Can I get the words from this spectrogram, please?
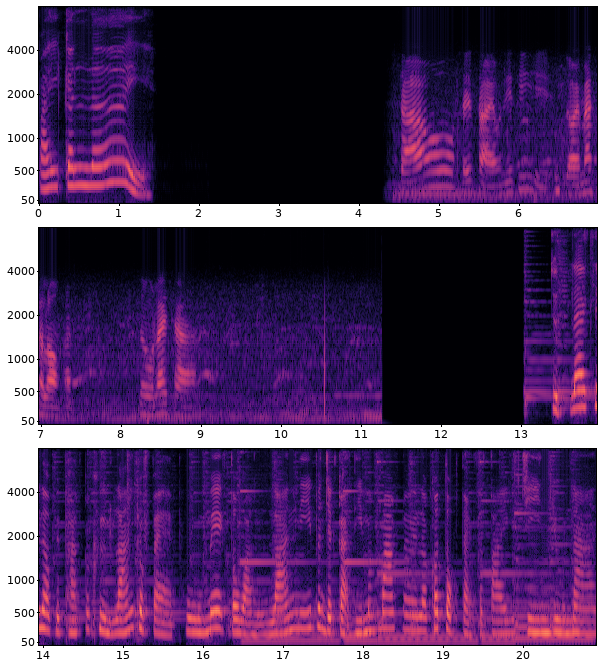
ไปกันเลย เช้าสายๆวันนี้ที่ดอยแม่สลองครับ ดูไร่ชา จุดแรกที่เราไปพักก็คือร้านกาแฟภูเมฆตะวัน ร้านนี้บรรยากาศดีมากๆเลย แล้วก็ตกแต่งสไตล์จีนยูนาน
